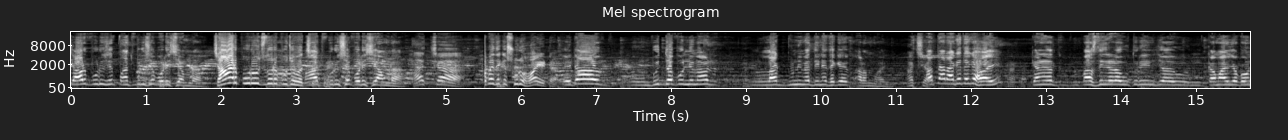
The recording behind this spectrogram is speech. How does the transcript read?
চার পুরুষে পাঁচ পুরুষে পড়েছি আমরা। চার পুরুষ ধরে পুজো হচ্ছে? পাঁচ পুরুষে পড়েছি আমরা। আচ্ছা কবে থেকে শুরু হয় এটা? এটা বুদ্ধ পূর্ণিমার লাখ পূর্ণিমার দিনে থেকে আরম্ভ হয়। আচ্ছা। আর তার আগে থেকে হয়। কেন পাঁচ দিন দিনের উত্তরী কামাই যখন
